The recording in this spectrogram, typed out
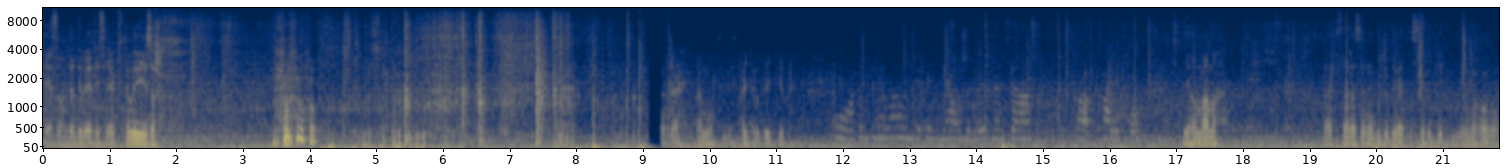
Теса буде дивитися як в телевізор. там от собі спить рудий кіт. О, тут біля лаундрі дня вже дрихне ця ка- каліко. Його мама. Так, зараз я не буду дивитися його бік, відверну голову.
